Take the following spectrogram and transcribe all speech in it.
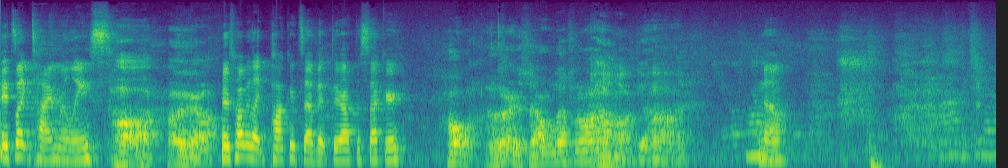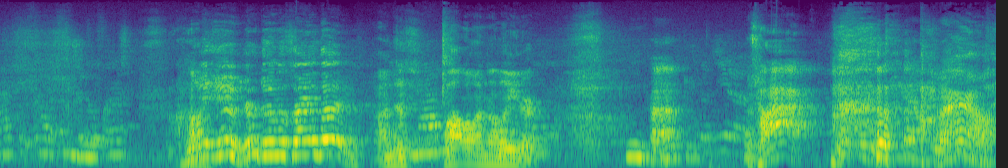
It's like time released. oh, oh yeah. There's probably like pockets of it throughout the sucker. Oh, is there any sour left on it? Oh god. No. Look at you. You're doing the same thing. I'm just following the leader. Huh? It's hot! Wow!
